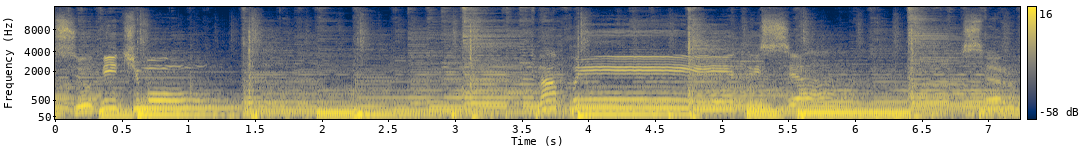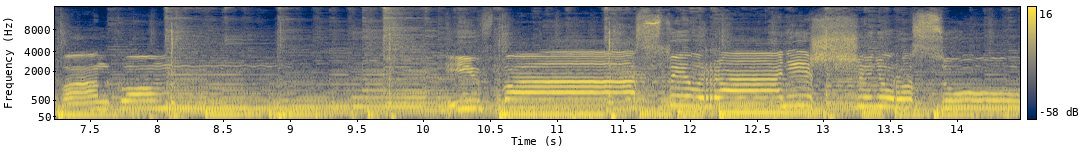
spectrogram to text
цю пітьму, напитися серпанком і впасти в ранішню росу,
